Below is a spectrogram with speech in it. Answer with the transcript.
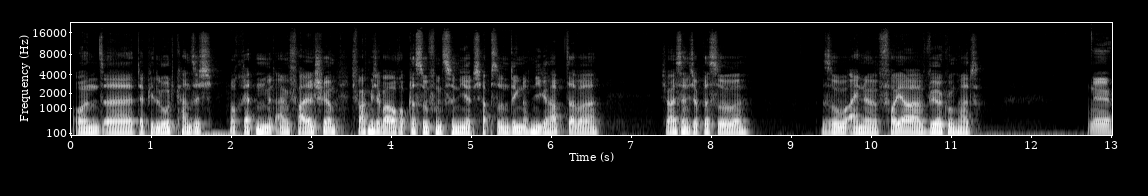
Und äh, der Pilot kann sich noch retten mit einem Fallschirm. Ich frage mich aber auch, ob das so funktioniert. Ich habe so ein Ding noch nie gehabt, aber ich weiß ja nicht, ob das so, so eine Feuerwirkung hat. Nee,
